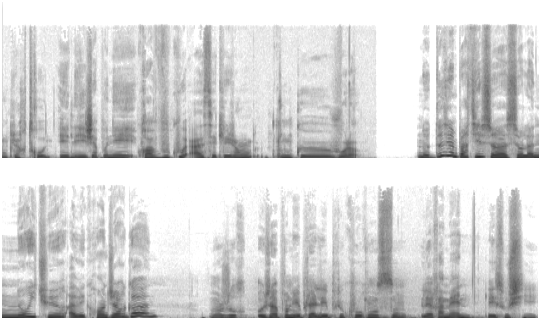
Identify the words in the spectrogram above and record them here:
donc leur trône. Et les Japonais croient beaucoup à cette légende, donc euh, voilà. Notre deuxième partie sera sur la nourriture avec Ranger Gon. Bonjour. Au Japon, les plats les plus courants sont les ramen, les sushis,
